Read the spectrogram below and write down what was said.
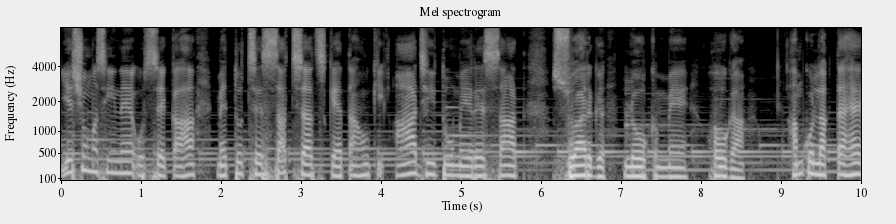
यीशु मसीह ने उससे कहा, मैं तुझसे सच सच कहता हूँ कि आज ही तू मेरे साथ स्वर्ग लोक में होगा। हमको लगता है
